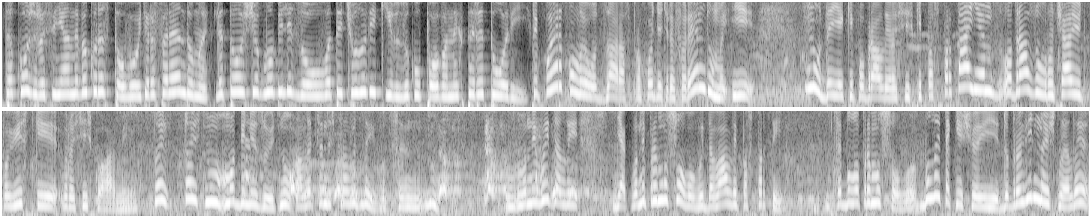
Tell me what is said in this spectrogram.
Також росіяни використовують референдуми для того, щоб мобілізовувати чоловіків з окупованих територій. Тепер, коли от зараз проходять референдуми і ну, деякі побрали російські паспорта, їм одразу вручають повістки в російську армію. Тобто мобілізують. Ну, але це несправедливо. Це, ну, вони видали, як вони примусово видавали паспорти. Це було примусово. Були такі, що і добровільно йшли, але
